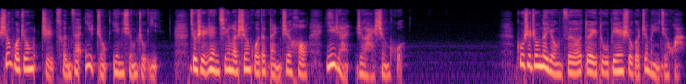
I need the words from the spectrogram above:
生活中只存在一种英雄主义，就是认清了生活的本质后，依然热爱生活。”故事中的永泽对渡边说过这么一句话：“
